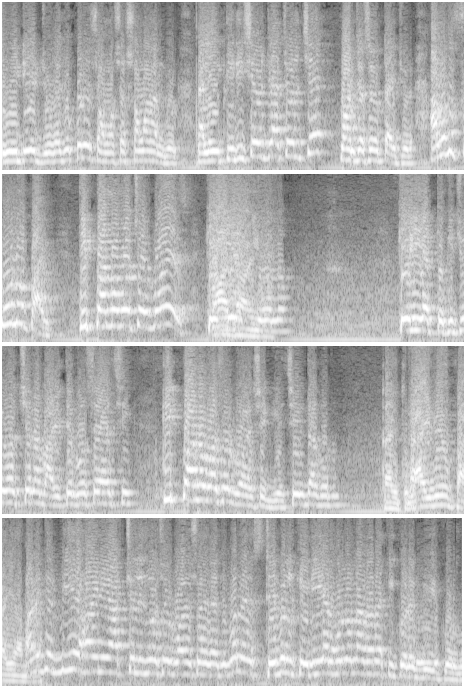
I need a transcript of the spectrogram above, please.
ইমিডিয়েট যোগাযোগ করে সমস্যার সমাধান করুন। তাহলে এই তিরিশেও যা চলছে পঞ্চাশেও তাই চলবে। আমরা তো ফোনও পাই। তিপ্পান্ন বছর বয়স কেরিয়ার কি হলো? কেরিয়ার তো কিছু হচ্ছে না বাড়িতে বসে আছি। তিপ্পান্ন বছর বয়সে গিয়ে চিন্তা করুন। তাই তো। লাইভেও পাই আমরা। অনেকে বিয়ে হয়নি আটচল্লিশ বছর বয়স হয়ে গেছে বলে স্টেবল কেরিয়ার হলো না তারা কি করে বিয়ে করব?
